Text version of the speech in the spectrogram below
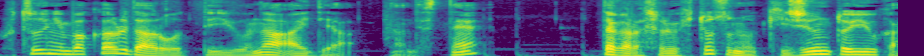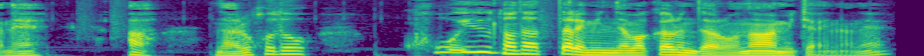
普通にわかるだろうっていうようなアイデアなんですね。だからそれを一つの基準というかね、あ、なるほど、こういうのだったらみんなわかるんだろうな、みたいなね。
